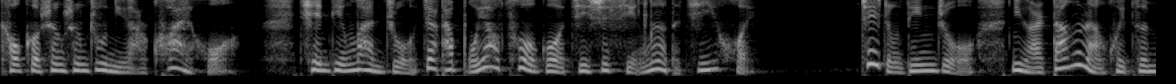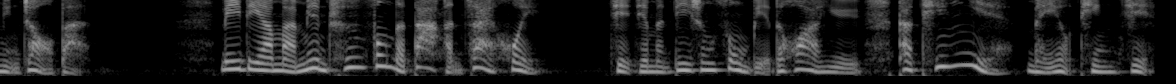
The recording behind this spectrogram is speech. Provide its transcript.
口口声声祝女儿快活，千叮万嘱叫她不要错过及时行乐的机会。这种叮嘱，女儿当然会遵命照办。莉迪亚满面春风的大喊再会，姐姐们低声送别的话语，他听也没有听见。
